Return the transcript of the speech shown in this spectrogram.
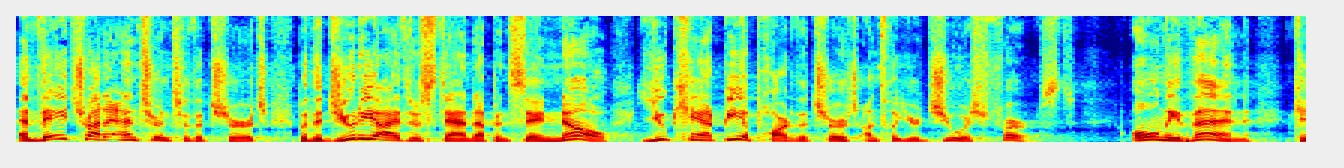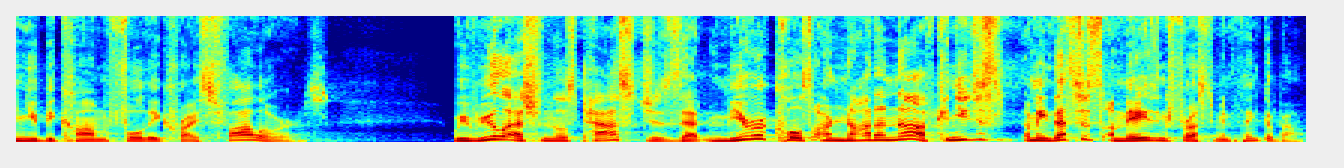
and they try to enter into the church, but the Judaizers stand up and say, No, you can't be a part of the church until you're Jewish first. Only then can you become fully Christ followers we realize from those passages that miracles are not enough. Can you just, I mean, that's just amazing for us to even think about.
